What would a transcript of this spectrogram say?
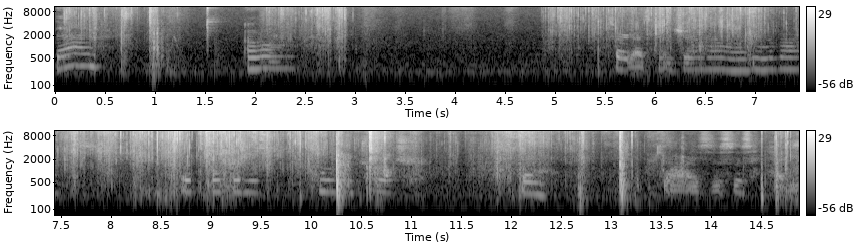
Then, um, sorry you now. I'm in the box. Let's open this cool torch. Oh, guys, this is heavy.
